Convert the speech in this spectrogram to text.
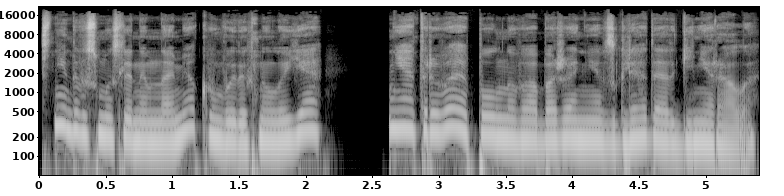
С недвусмысленным намеком выдохнула я, не отрывая полного обожания взгляда от генерала.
